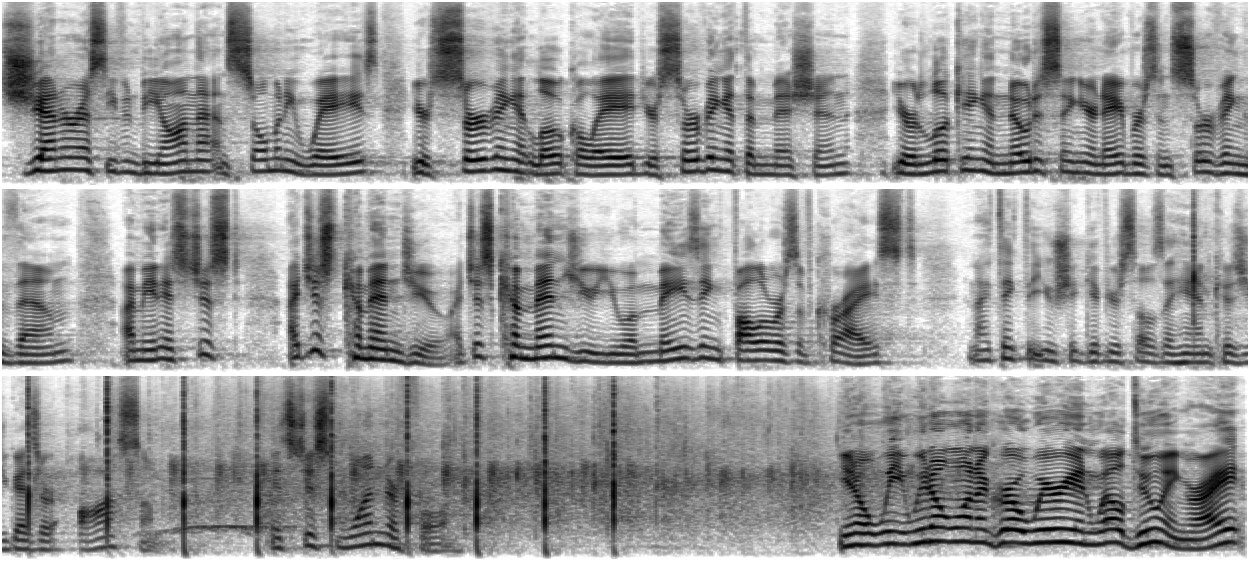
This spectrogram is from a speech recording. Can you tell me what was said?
generous even beyond that in so many ways. You're serving at local aid, you're serving at the mission, you're looking and noticing your neighbors and serving them. I mean, it's just, I just commend you. I just commend you, you amazing followers of Christ. And I think that you should give yourselves a hand because you guys are awesome. It's just wonderful. You know, we, we don't want to grow weary in well doing, right?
